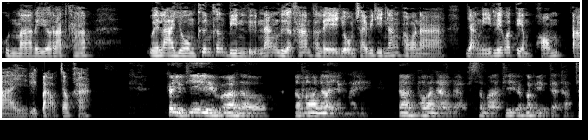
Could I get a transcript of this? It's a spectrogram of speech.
คุณมารีรัตครับ เวลาโยมขึ้นเครื่องบินหรือนั่งเรือข้ามทะเลโยมใช้วิธีนั่งภาวนา อย่างนี้เรียกว่าเตรียมพร้อมตายหรือเปล่าเจ้าคะก็อยู่ที่ว่าเราเราภาวนาอย่างไรถ้าภาวนาแบบสมาธิแล้วก็เพียงแต่ทำใจ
